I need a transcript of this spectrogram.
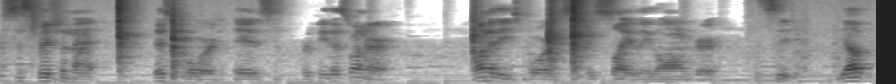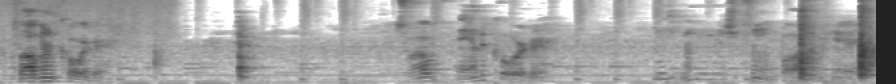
Have a suspicion that this board is, would it be this one or one of these boards is slightly longer. Let's see. Yep, 12 and a quarter. 12 and a quarter. Let me measure from the bottom here.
